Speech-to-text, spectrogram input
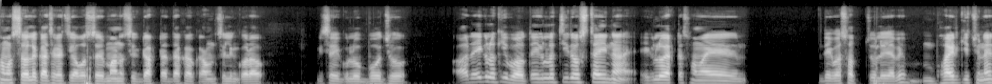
সমস্যা হলে কাছাকাছি অবশ্যই মানসিক ডাক্তার দেখাও, কাউন্সেলিং করাও, বিষয়গুলো বোঝো। আর এগুলো কি বলতো এগুলো চিরস্থায়ী না। এগুলো একটা সময়ে দেখবা সব চলে যাবে। ভয়ের কিছু নাই।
